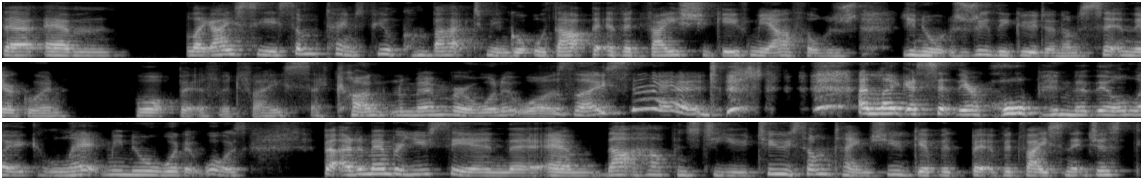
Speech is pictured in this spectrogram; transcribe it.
that um like I say, sometimes people come back to me and go, Oh, that bit of advice you gave me, thought was, you know, it was really good. And I'm sitting there going, What bit of advice? I can't remember what it was that I said. and like I sit there hoping that they'll like let me know what it was. But I remember you saying that um that happens to you too. Sometimes you give a bit of advice and it just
